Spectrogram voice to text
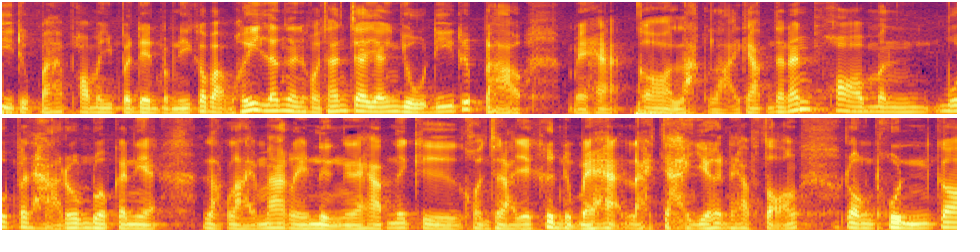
ดีๆถูกไหมพอมันมีประเด็นแบบนี้ก็แบบเฮ้ยแล้วเงินของฉันจะยังอยู่ดีหรือเปล่าไหมฮะก็หลากหลายครับ ดังนั้นพอมันบูปัญหารวมๆกันเนี่ยหลากหลายมากเลยหนึ่งนะครับนั่นคือคนชราเยอะขึ้นถูกไหมฮะรายจ่ายเยอะนะครับสองลงทุนก็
